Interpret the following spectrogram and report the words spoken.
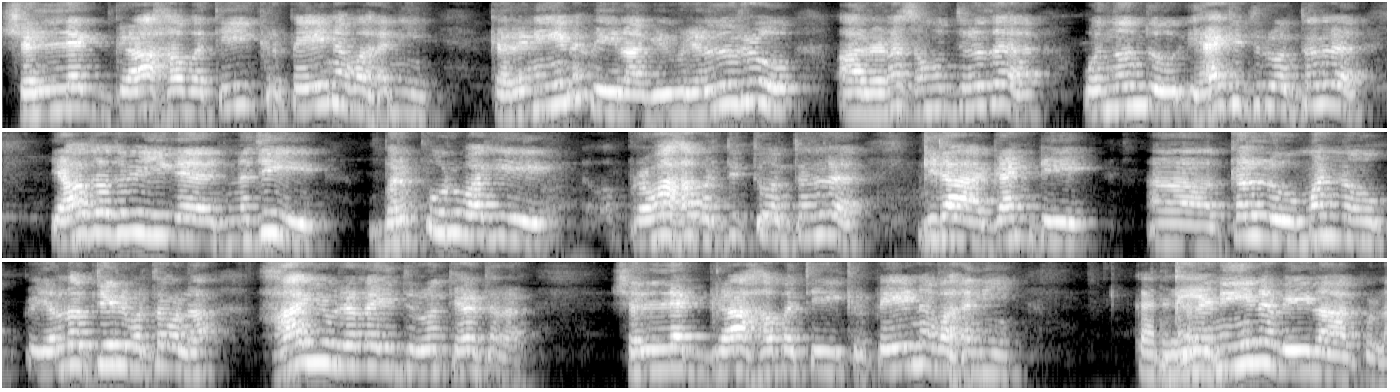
ಶಲ್ಯಗ್ರಾಹವತಿ ಕೃಪೇಣ ವಹನಿ, ಕರಣೇನ ವೀಲಾಗಿ ಇವರೆಲ್ಲರೂ ಆ ರಣ ಸಮುದ್ರದ ಒಂದೊಂದು ಹೇಗಿದ್ರು ಅಂತಂದ್ರೆ ಯಾವುದಾದ್ರೂ ಈಗ ನದಿ ಭರ್ಪೂರವಾಗಿ ಪ್ರವಾಹ ಬರ್ತಿತ್ತು ಅಂತಂದ್ರೆ ಗಿಡ ಗಂಟಿ ಕಲ್ಲು ಮಣ್ಣು ಎಲ್ಲ ತೇಲಿ ಬರ್ತಾವಲ್ಲ ಹಾಗೆ ಇವರೆಲ್ಲ ಇದ್ದರು ಅಂತ ಹೇಳ್ತಾರೆ. ಶಲ್ಯಗ್ರಾಹವತಿ ಕೃಪೇಣ ವಹನಿ ಕರ್ಣೇ ಕರ್ಣೇನ ವೇಲಾಕುಲ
